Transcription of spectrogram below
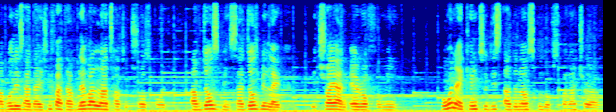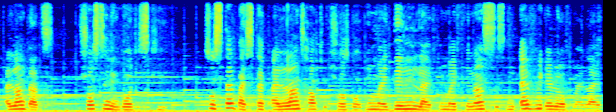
I've always had that issue. In fact, I've never learned how to trust God. I've just been, it's just been like a trial and error for me. But when I came to this Adolan School of Supernatural, I learned that trusting in God is key. So step by step, I learned how to trust God in my daily life, in my finances, in every area of my life.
